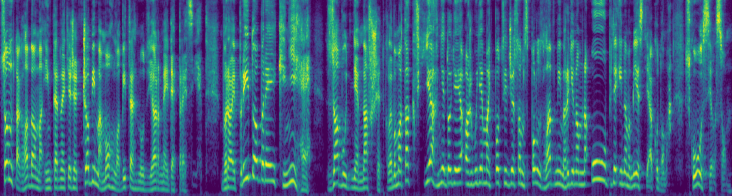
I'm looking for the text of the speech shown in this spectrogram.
Som tak hľadal na internete, že čo by ma mohlo vytrhnúť z jarnej depresie. Vraj pri dobrej knihe zabudnem na všetko, lebo ma tak vtiahne do deja, až budem mať pocit, že som spolu s hlavným hrdinom na úplne inom mieste ako doma. Skúsil som.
